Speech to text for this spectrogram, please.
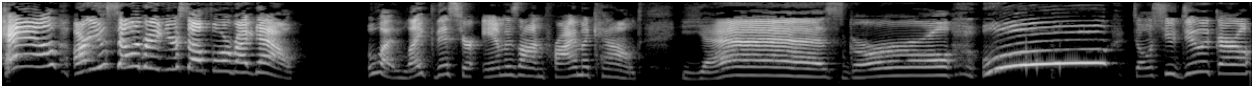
hell are you celebrating yourself for right now? Oh, I like this, your Amazon Prime account. Yes, girl. Ooh, don't you do it, girl.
